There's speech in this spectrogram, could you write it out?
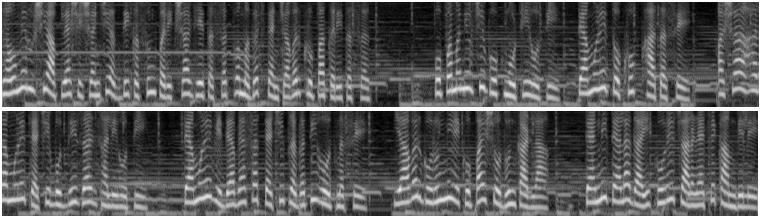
धौम्य ऋषी आपल्या शिष्यांची अगदी कसून परीक्षा घेत असत व मगच त्यांच्यावर कृपा करीत असत. उपमन्यूची भूक मोठी होती त्यामुळे तो खूप खात असे. अशा आहारामुळे त्याची बुद्धी जड झाली होती. त्यामुळे विद्याभ्यासात त्याची प्रगती होत नसे. यावर गुरूंनी एक उपाय शोधून काढला. त्यांनी त्याला गायी गुरे चारण्याचे काम दिले.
